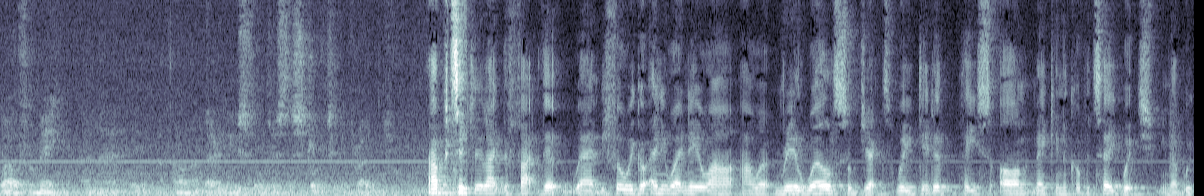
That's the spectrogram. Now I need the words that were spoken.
well for me, and uh, it, I found that very useful. Just a structured approach. I particularly like the fact that uh, before we got anywhere near our, our real world subjects, we did a piece on making a cup of tea, which you know we,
